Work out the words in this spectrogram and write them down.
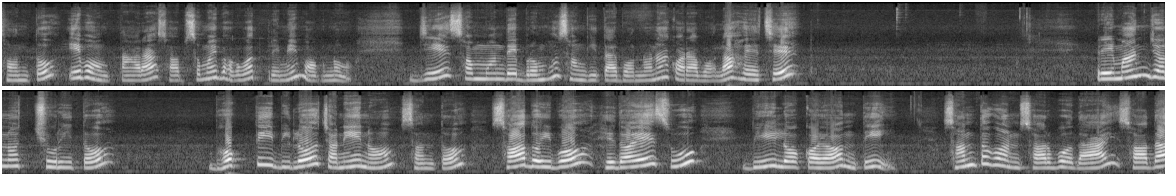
সন্ত এবং তাঁরা সবসময় ভগবত প্রেমে মগ্ন। যে সম্বন্ধে ব্রহ্মসংগীতায় বর্ণনা করা বলা হয়েছে প্রেমাঞ্জনচ্ছুরিত ভক্তি বিলোচনেন সন্ত সদৈব হৃদয়েষু বিলোকয়ন্তি। সন্তগণ সর্বদাই, সদা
